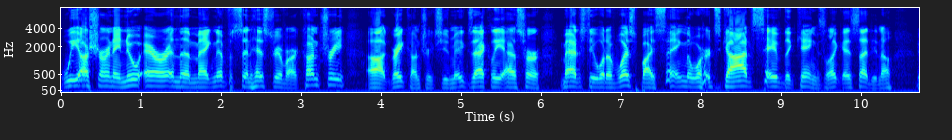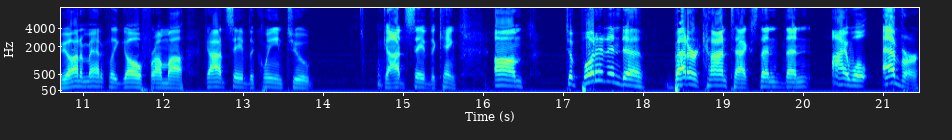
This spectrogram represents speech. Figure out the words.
we usher in a new era in the magnificent history of our country, uh, great country, excuse me, exactly as Her Majesty would have wished by saying the words "God save the king." So, like I said, you know, we automatically go from uh, "God save the Queen" to "God save the King." Um, to put it into better context than than I will ever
